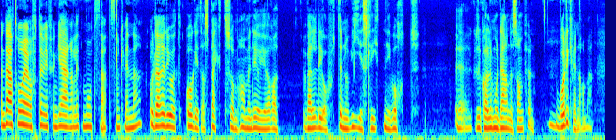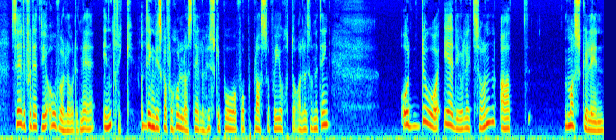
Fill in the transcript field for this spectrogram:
men der tror jeg ofte vi fungerer litt motsatt som kvinner. Og der er det jo òg et, aspekt som har med det å gjøre at veldig ofte når vi er slitne i vårt eh, hva skal vi kalle det, moderne samfunn, både kvinner og menn, så er det fordi at vi er overloadet med inntrykk og ting vi skal forholde oss til og huske på og få på plass og få gjort og alle sånne ting. Og da er det jo litt sånn at maskulin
